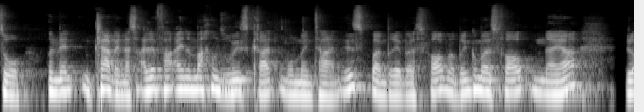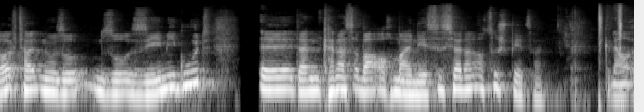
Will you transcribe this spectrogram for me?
So, und wenn, klar, wenn das alle Vereine machen, so wie es gerade momentan ist, beim Bremer SV, beim Brinkum SV, naja, läuft halt nur so, so semi-gut, äh, dann kann das aber auch mal nächstes Jahr dann auch zu spät sein. Genau.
